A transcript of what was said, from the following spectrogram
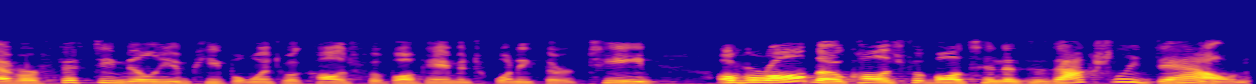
ever 50 million people went to a college football game in 2013. Overall, though, college football attendance is actually down.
